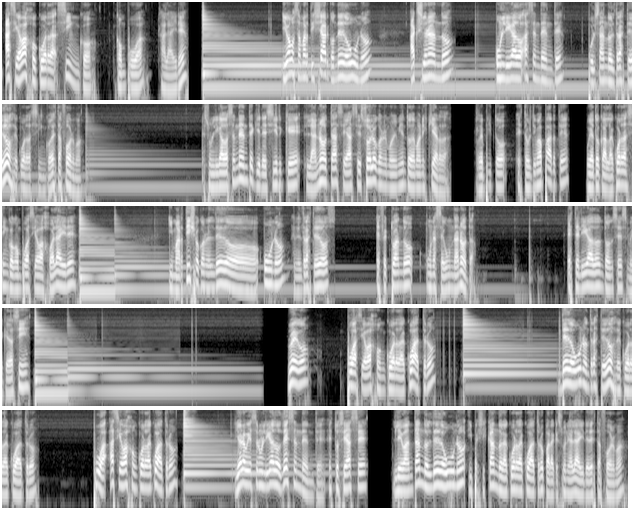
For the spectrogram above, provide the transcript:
Hacia abajo cuerda 5 con púa al aire. Y vamos a martillar con dedo 1, accionando un ligado ascendente, pulsando el traste 2 de cuerda 5, de esta forma. Es un ligado ascendente, quiere decir que la nota se hace solo con el movimiento de mano izquierda. Repito esta última parte. Voy a tocar la cuerda 5 con púa hacia abajo al aire. Y martillo con el dedo 1 en el traste 2, efectuando una segunda nota. Este ligado entonces me queda así. Luego, púa hacia abajo en cuerda 4. Dedo 1 en traste 2 de cuerda 4. Púa hacia abajo en cuerda 4. Y ahora voy a hacer un ligado descendente. Esto se hace levantando el dedo 1 y pellizcando la cuerda 4 para que suene al aire de esta forma.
